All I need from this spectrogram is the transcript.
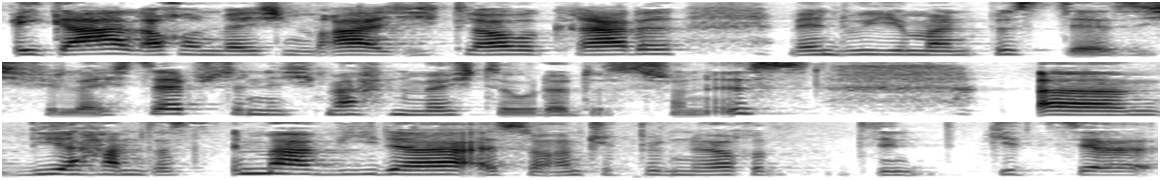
Egal, auch in welchem Bereich. Ich glaube, gerade wenn du jemand bist, der sich vielleicht selbstständig machen möchte oder das schon ist, ähm, wir haben das immer wieder, also Entrepreneure, denen geht's ja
